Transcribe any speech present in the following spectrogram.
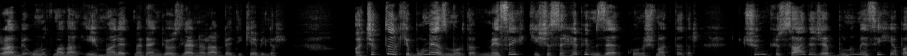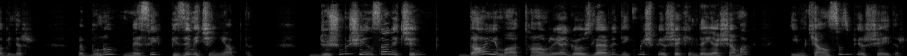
Rabbi unutmadan, ihmal etmeden gözlerini Rabbe dikebilir? Açıktır ki bu mezmurda Mesih kişisi hepimize konuşmaktadır. Çünkü sadece bunu Mesih yapabilir ve bunu Mesih bizim için yaptı. Düşmüş insan için daima Tanrı'ya gözlerini dikmiş bir şekilde yaşamak imkansız bir şeydir.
